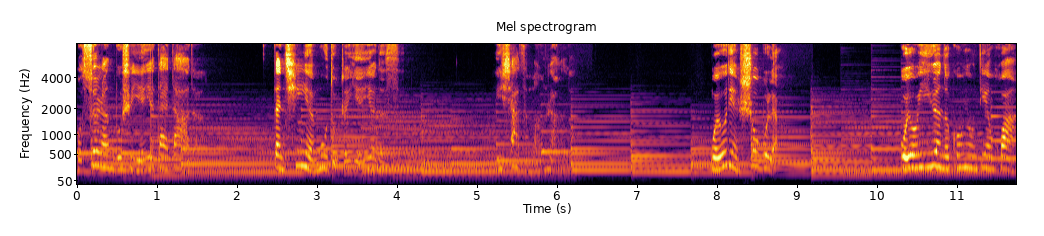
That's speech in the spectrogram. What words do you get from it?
我虽然不是爷爷带大的，但亲眼目睹着爷爷的死，一下子茫然了。我有点受不了。我用医院的公用电话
